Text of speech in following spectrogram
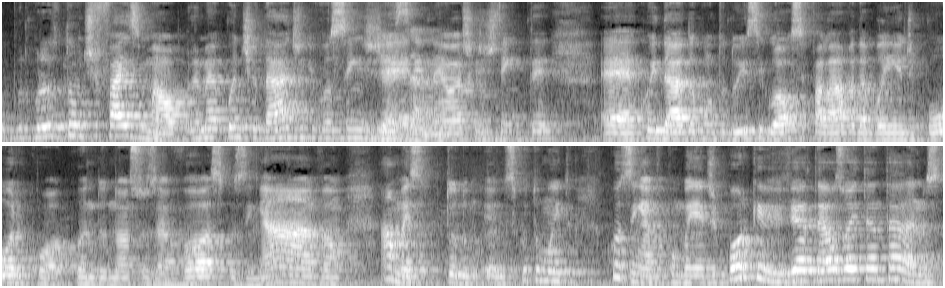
o produto não te faz mal, o problema é a quantidade que você ingere, Exato. né? Eu acho que a gente tem que ter é, cuidado com tudo isso, igual se falava da banha de porco quando nossos avós cozinhavam. Ah, mas todo, eu escuto muito, cozinhava com banha de porco e viveu até os 80 anos.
